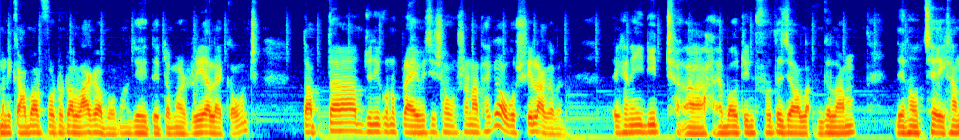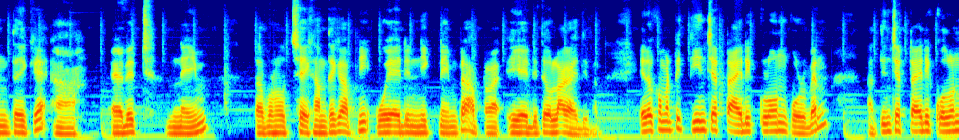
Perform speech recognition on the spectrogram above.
মানে কাবার ফটোটা লাগাবো না যেহেতু এটা আমার রিয়েল অ্যাকাউন্ট তো আপনারা যদি কোনো প্রাইভেসি সমস্যা না থাকে অবশ্যই লাগাবেন। এখানে ইডিট অ্যাবাউট ইনফোতে যাওয়া গেলাম। দেন হচ্ছে এখান থেকে এডিট নেম তারপর হচ্ছে এখান থেকে আপনি ওই আইডির নিক নেমটা আপনারা এই আইডিতেও লাগাই দিবেন। এরকম আপনি তিন চারটা আইডি ক্লোন করবেন। তিন চারটা আইডি ক্লোন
